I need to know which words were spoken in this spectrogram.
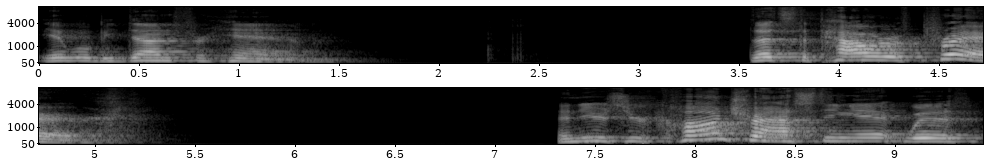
it will be done for him. That's the power of prayer. And as you're contrasting it with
